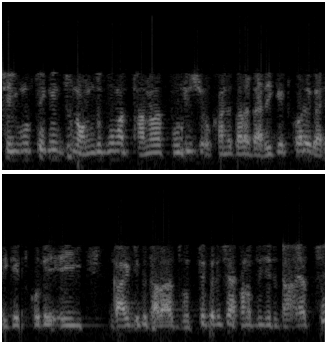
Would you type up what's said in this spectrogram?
সেই মুহূর্তে কিন্তু নন্দকুমার থানার পুলিশ ওখানে তারা ব্যারিকেড করে ব্যারিকেড করে এই গাড়িটিকে তারা ধরতে পেরেছে এখন অব্দি যেটা জানা যাচ্ছে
